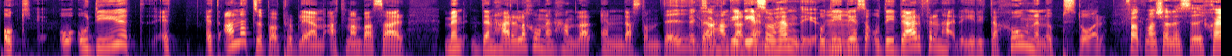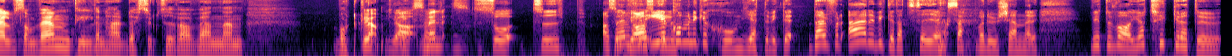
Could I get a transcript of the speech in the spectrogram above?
Och, och, och det är ju ett, ett, ett annat typ av problem att man bara så här, men den här relationen handlar endast om dig. den Exakt, det är det en- som händer ju. och det, är Mm. det som, och det är därför den här irritationen uppstår. För att man känner sig själv som vän till den här destruktiva vännen bortglömd. Ja, Exakt. men så typ, alltså Därför jag är skulle... kommunikation jätteviktig. Därför är det viktigt att säga exakt vad du känner. Vet du vad, jag tycker att du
